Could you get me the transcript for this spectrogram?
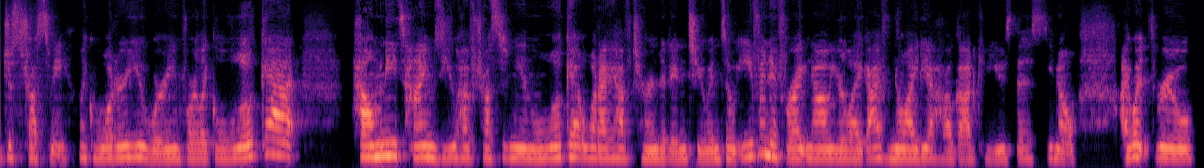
just trust me like what are you worrying for like look at how many times you have trusted me and look at what I have turned it into. And so, even if right now you're like, I have no idea how God could use this, you know, I went through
